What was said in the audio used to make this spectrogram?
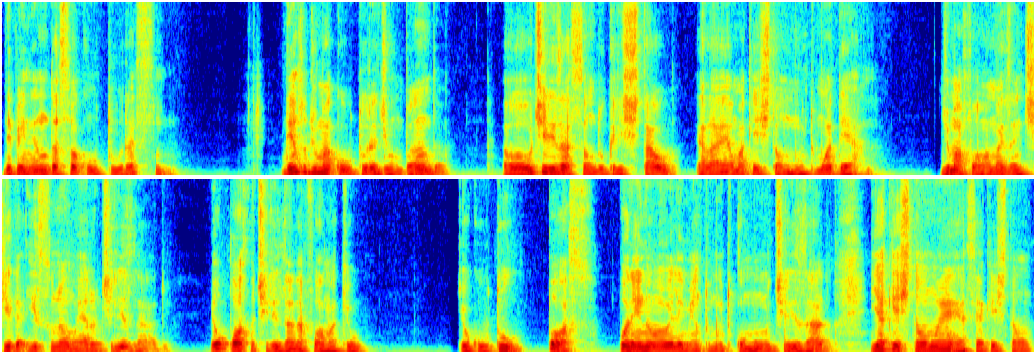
dependendo da sua cultura, sim. Dentro de uma cultura de umbanda, a utilização do cristal ela é uma questão muito moderna de uma forma mais antiga, isso não era utilizado. Eu posso utilizar da forma que eu, que eu cultuo? Posso. Porém, não é um elemento muito comum utilizado. E a questão não é essa. É a questão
